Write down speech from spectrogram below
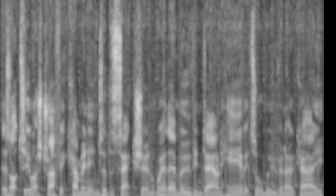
There's not too much traffic coming into the section. Where they're moving down here, it's all moving okay.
